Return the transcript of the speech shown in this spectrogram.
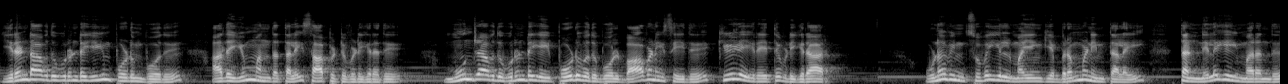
இரண்டாவது உருண்டையையும் போடும்போது அதையும் அந்த தலை சாப்பிட்டு விடுகிறது. மூன்றாவது உருண்டையை போடுவது போல் பாவனை செய்து கீழே இறைத்து விடுகிறார். உணவின் சுவையில் மயங்கிய பிரம்மனின் தலை தன் நிலையை மறந்து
